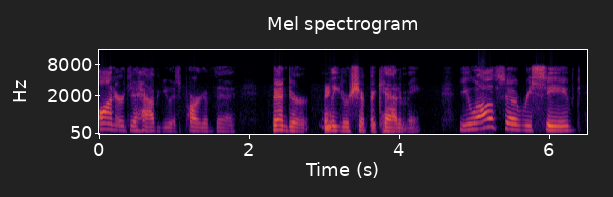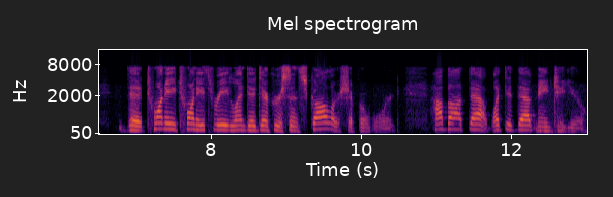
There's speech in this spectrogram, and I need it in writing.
honored to have you as part of the Bender Leadership Academy. You also received the 2023 Linda Dickerson Scholarship Award. How about that? What did that mean to you?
